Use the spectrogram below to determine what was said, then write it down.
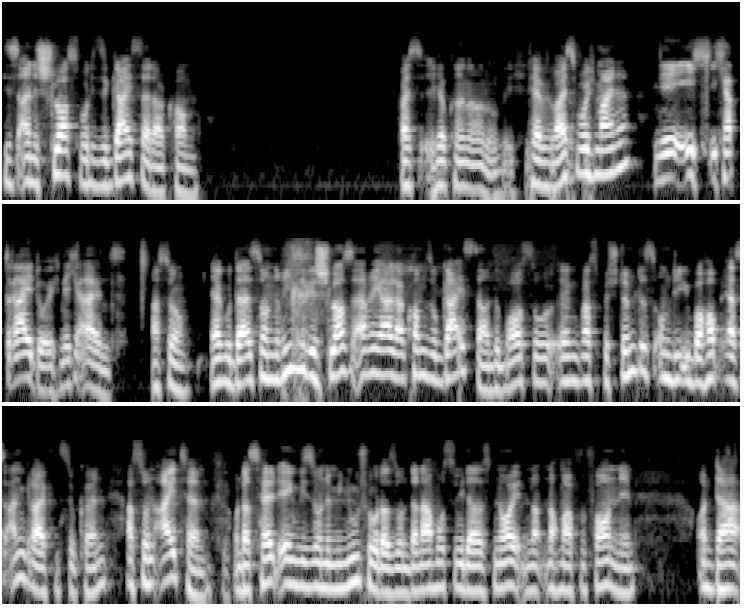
dieses eine Schloss, wo diese Geister da kommen. Weißt, Ich habe keine Ahnung. Ich, ich Kevin, weißt du, wo ich meine? Nee, ich, ich habe drei durch, nicht eins. Ach so. Ja gut, da ist so ein riesiges Schlossareal, da kommen so Geister und du brauchst so irgendwas Bestimmtes, um die überhaupt erst angreifen zu können. Ach so, ein Item. Und das hält irgendwie so eine Minute oder so und danach musst du wieder das neu no, nochmal von vorne nehmen. Und da,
